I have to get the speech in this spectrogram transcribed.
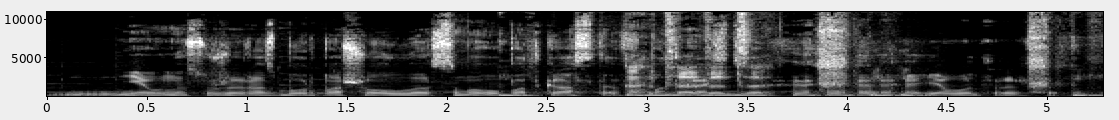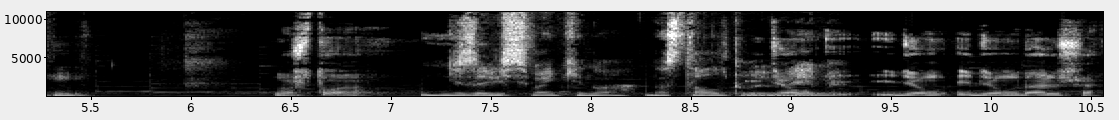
Не, у нас уже разбор пошел самого подкаста. Да-да-да. Я вот про что. Ну что, Независимое кино. Настало твое идем, время. идем, идем дальше?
